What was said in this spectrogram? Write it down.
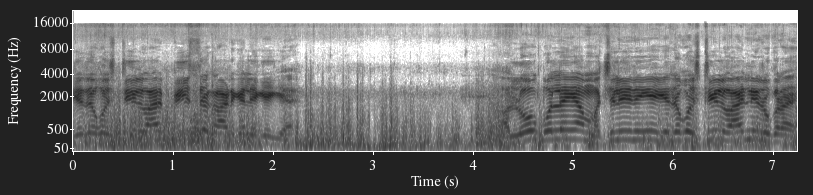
ये देखो, स्टील वायर बीच से काट के लेके गया है। और लोग बोल रहे हैं यहाँ मछली नहीं है ये देखो स्टील वायर नहीं रुक रहा है।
